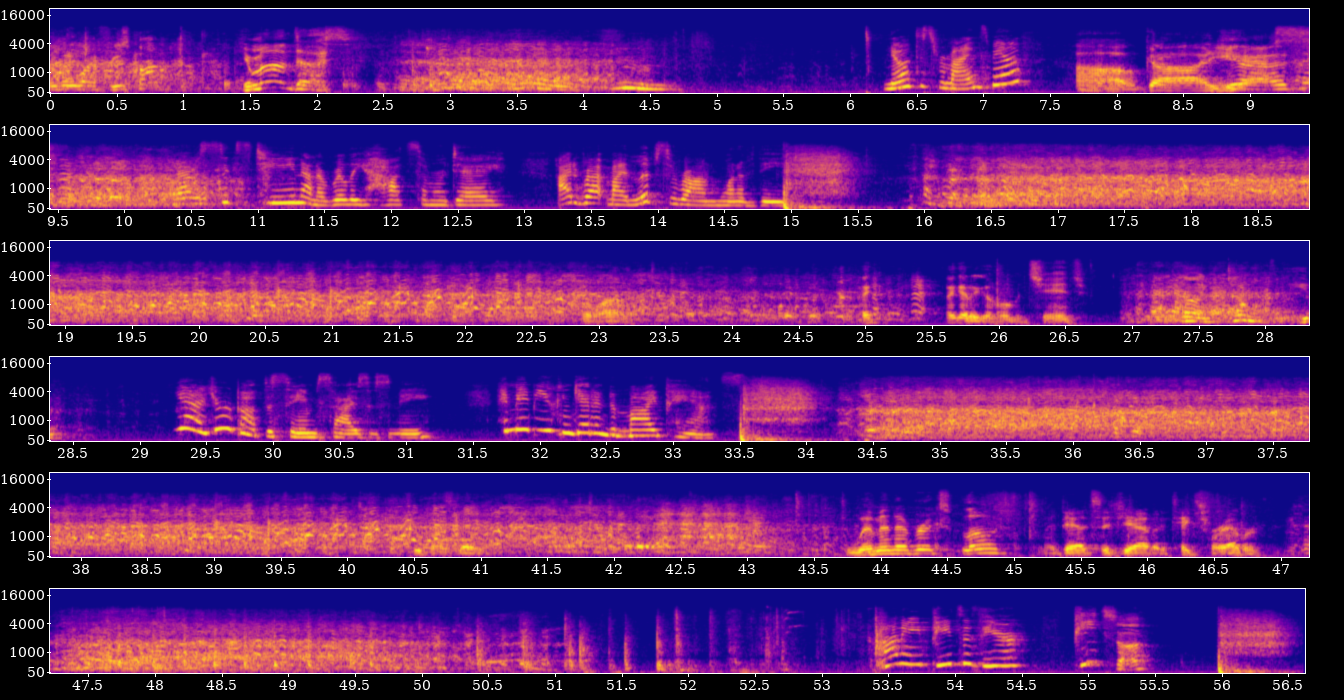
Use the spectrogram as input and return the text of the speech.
Anybody want a freeze pop? Your mom does. You know what this reminds me of? Oh, God, yes. When I was 16 on a really hot summer day, I'd wrap my lips around one of these. Oh, wow. I, I gotta go home and change. No, you don't have to leave. Yeah, you're about the same size as me. Hey, maybe you can get into my pants. Two guys later. Do women ever explode? My dad says yeah, but it takes forever. Honey, pizza's here. Pizza?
